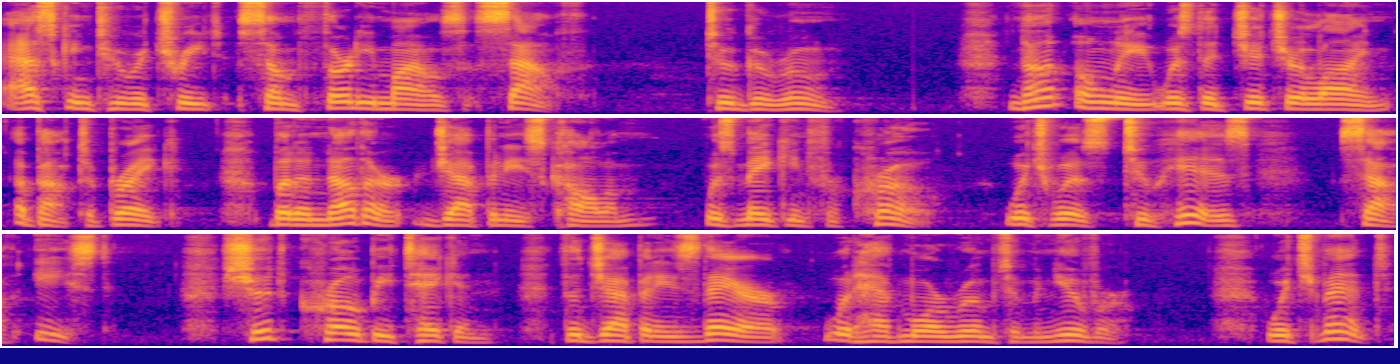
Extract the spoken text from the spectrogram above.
asking to retreat some 30 miles south to Gurun. Not only was the Jitra line about to break, but another Japanese column was making for Kroh, which was to his southeast. Should Kroh be taken, the Japanese there would have more room to maneuver, which meant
